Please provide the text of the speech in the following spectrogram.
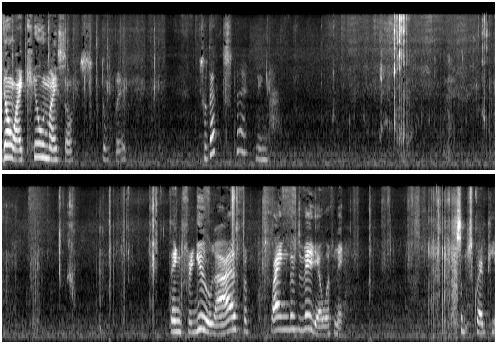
No, I killed myself, stupid. So that's the thing. Thanks for you guys for playing this video with me. Subscribe.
